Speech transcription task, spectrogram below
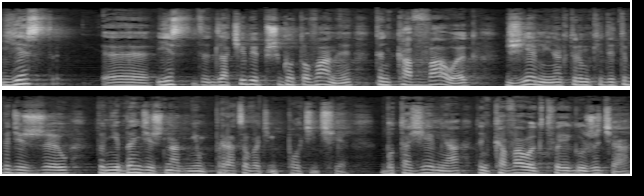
jest, e, jest dla ciebie przygotowany ten kawałek ziemi, na którym kiedy ty będziesz żył, to nie będziesz nad nią pracować i pocić się, bo ta ziemia, ten kawałek twojego życia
